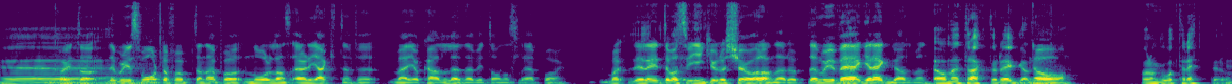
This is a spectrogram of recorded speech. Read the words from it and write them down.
Eh, ta, det blir ju svårt att få upp den där på Norrlands älgjakten för mig och Kalle när vi inte har någon släpvagn. Det lär inte vara svinkul att köra den där upp. Den var ju vägreggad men... Ja, men traktorreggad. Ja, Får de gå 30 då?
